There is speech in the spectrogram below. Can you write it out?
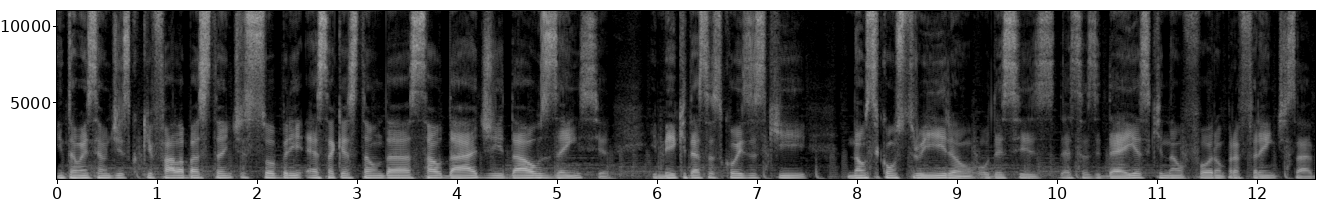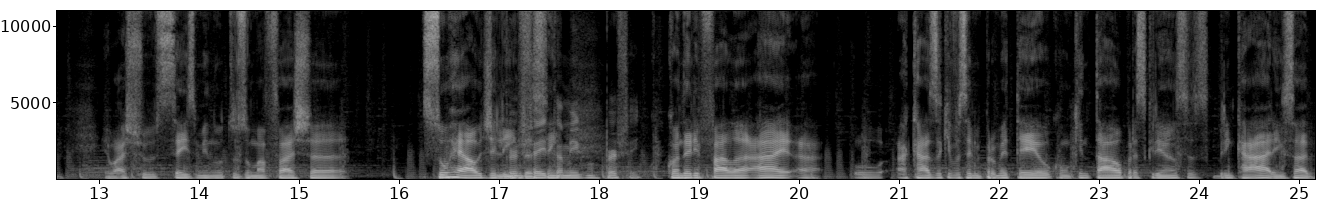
Então esse é um disco que fala bastante sobre essa questão da saudade e da ausência. E meio que dessas coisas que não se construíram, ou desses, dessas ideias que não foram pra frente, sabe? Eu acho seis minutos uma faixa surreal de linda, Perfeito, assim. amigo. Perfeito. Quando ele fala, ah, a, a casa que você me prometeu, com o quintal para as crianças brincarem, sabe?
